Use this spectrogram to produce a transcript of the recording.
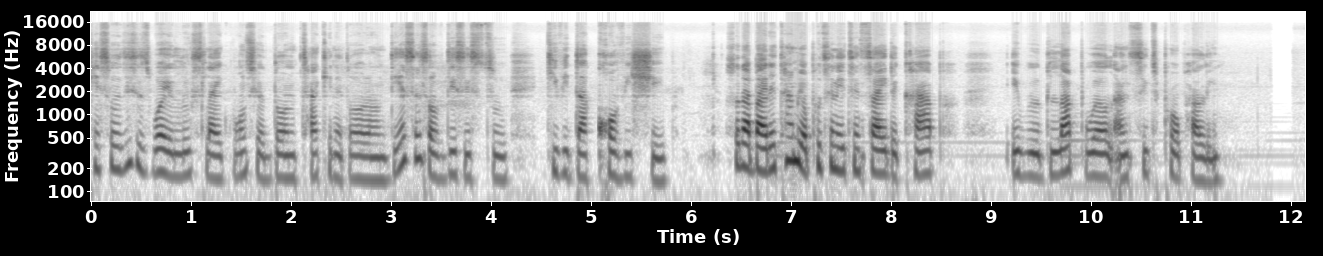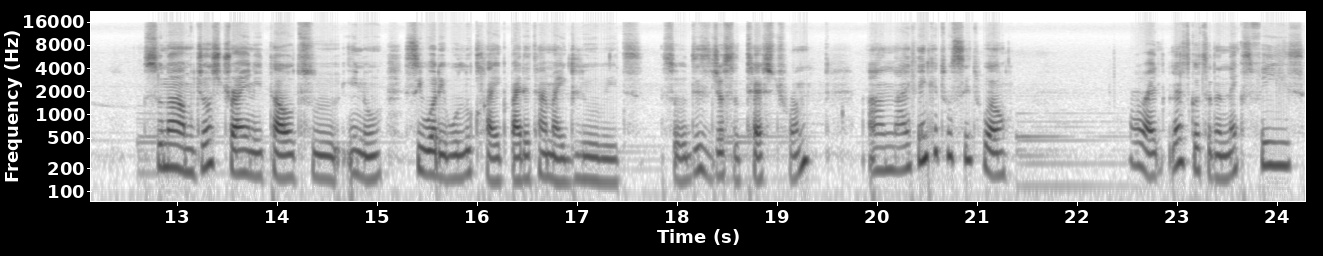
okay so this is what it looks like once you're done tacking it all around. The essence of this is to give it that curvy shape so that by the time you're putting it inside the cap it will lap well and sit properly. So now i'm just trying it out to you know see what it will look like by the time i glue it. So this is just a test run and i think it will sit well. All right let's go to the next phase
